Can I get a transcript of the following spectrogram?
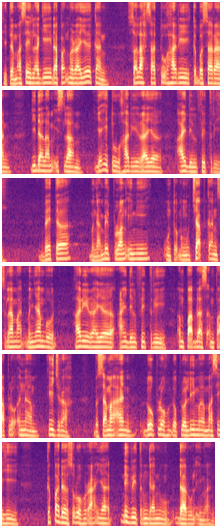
kita masih lagi dapat merayakan salah satu hari kebesaran di dalam Islam iaitu hari raya Aidilfitri. Beta mengambil peluang ini untuk mengucapkan selamat menyambut hari raya Aidilfitri 1446 Hijrah bersamaan 2025 Masihi kepada seluruh rakyat negeri Terengganu Darul Iman.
